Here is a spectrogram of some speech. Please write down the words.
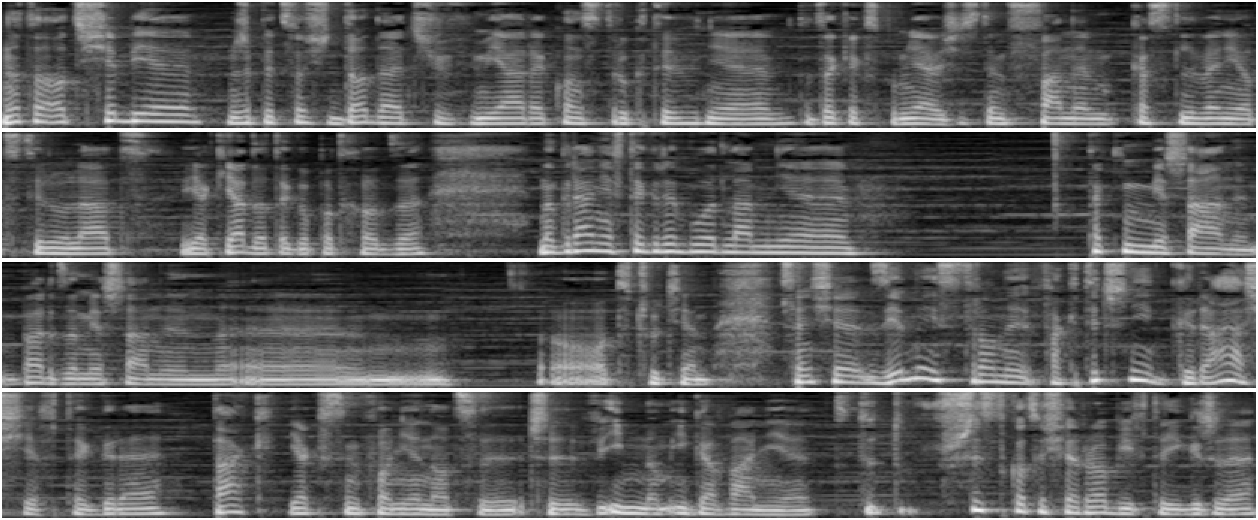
No to od siebie, żeby coś dodać w miarę konstruktywnie, to tak jak wspomniałeś, jestem fanem Castlevania od tylu lat, jak ja do tego podchodzę. No granie w tę grę było dla mnie takim mieszanym, bardzo mieszanym yy, odczuciem. W sensie, z jednej strony faktycznie gra się w tę grę tak jak w Symfonię Nocy, czy w inną Igawanie. Wszystko, co się robi w tej grze,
